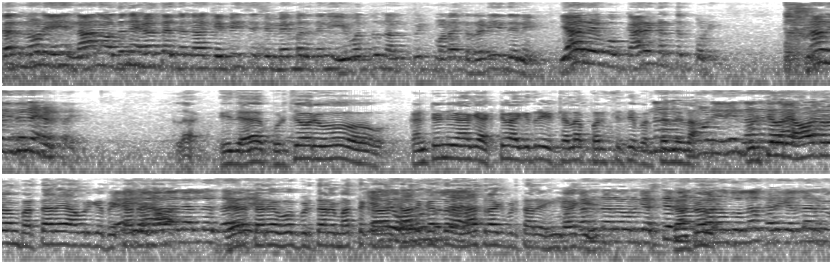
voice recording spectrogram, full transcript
sir ನೋಡಿ ನಾನು ಅದನ್ನೇ ಹೇಳ್ತಾ ಇದ್ದೇನೆ. ನಾನು ಕೆಪಿಸಿಸಿ ಮೆಂಬರ್ ಇದ್ದೇನೆ. ಇವತ್ತು ನಾನು ಟ್ವೀಟ್ ಮಾಡಕ್ ರೆಡಿ ಇದ್ದೇನೆ. ಯಾರೇ ಒಬ್ಬ ಕಾರ್ಯಕರ್ತರು ಕೊಡಿ. ನಾನು ಇದನ್ನೇ ಹೇಳ್ತಾ ಅಲ್ಲ ಇದೆ ಕುರ್ಚಿಯವರು ಕಂಟಿನ್ಯೂ ಆಗಿ ಆಕ್ಟಿವ್ ಆಗಿದ್ರೆ ಇಷ್ಟೆಲ್ಲ ಪರಿಸ್ಥಿತಿ ಬರ್ತಿರ್ಲಿಲ್ಲ. ಕುರ್ಚಿಯವರು ರಾಜಕಾರಣ- ಬರ್ತಾರೆ ಅವ್ರಿಗೆ ಬೇಕಾದಾಗ ಹೇಳ್ತಾರೆ ಹೋಗ್ಬಿಡ್ತಾರೆ ಮತ್ತೆ ಕಾರ್ಯಕರ್ತರು. ಅನಾಥರಾಗಿ ಬಿಡ್ತಾರೆ ಹಿಂಗಾಗಿ ಕಂಟ್ರೋಲ್ ಎಲ್ಲರಿಗೂ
